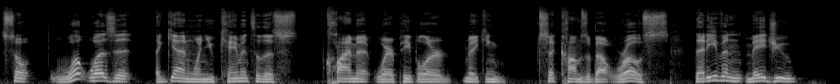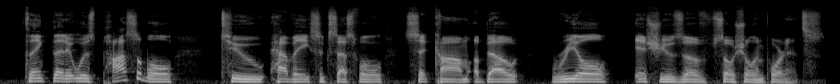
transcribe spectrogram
So, what was it again, when you came into this climate where people are making sitcoms about roasts, that even made you think that it was possible to have a successful sitcom about real issues of social importance?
